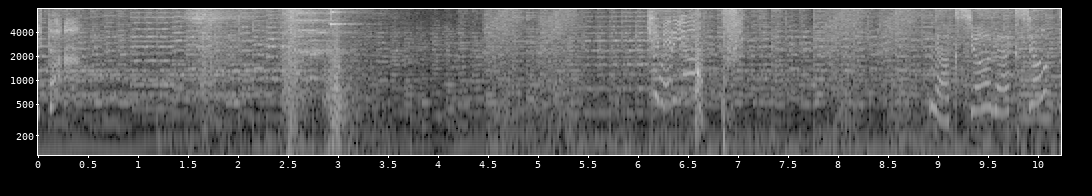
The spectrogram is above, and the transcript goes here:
いた。決めるよ。楽勝楽勝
